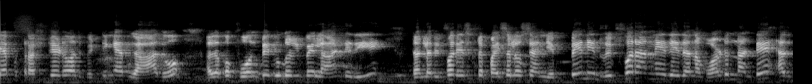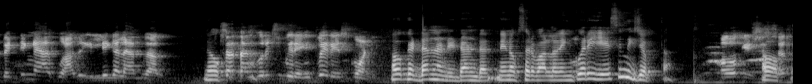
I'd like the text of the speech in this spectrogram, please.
యాప్ ట్రస్టెడ్ అది బెట్టింగ్ యాప్ కాదు. అది ఒక ఫోన్ పే గూగుల్ పే లాంటిది. దాంట్లో రిఫర్ చేసుకుంటే పైసలు వస్తాయని చెప్పి నేను రిఫర్ అనేది ఏదైనా వర్డ్ ఉందంటే అది బెట్టింగ్ యాప్ అది ఇల్లీగల్ యాప్ కాదు. ఒకసారి దాని గురించి మీరు ఎంక్వైరీ చేసుకోండి. ఓకే డన్ అండి డన్ డన్ నేను ఒకసారి వాళ్ళని ఎంక్వైరీ చేసి మీకు చెప్తా. ఓకే సార్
